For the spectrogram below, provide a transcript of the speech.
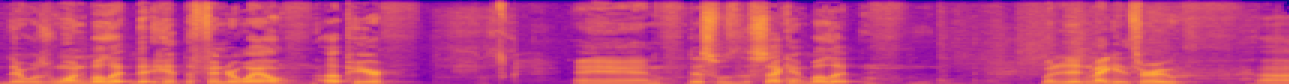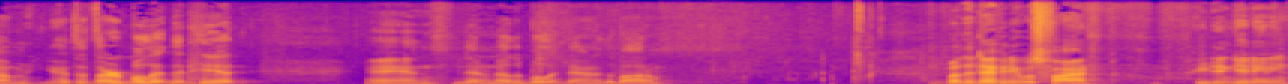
there was one bullet that hit the fender well up here. And this was the second bullet, but it didn't make it through. Um, you have the third bullet that hit, and then another bullet down at the bottom. But the deputy was fine. He didn't get any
